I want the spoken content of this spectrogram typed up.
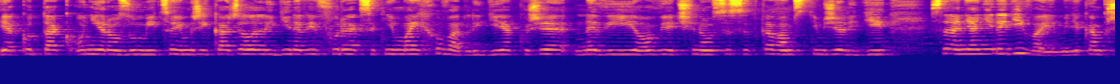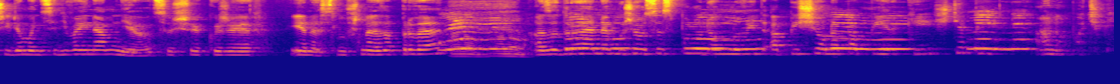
Jako tak oni rozumí, co jim říkáš, ale lidi neví furt, jak se k ním mají chovat. Lidi jakože neví, jo, většinou se setkávám s tím, že lidi se na ně ani nedívají. My někam přijdeme, oni se dívají na mě, jo, což jakože je neslušné za prvé. Ano, ano. A za druhé nemůžou se spolu domluvit a píšou na papírky, štěpí, ano, počkej,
